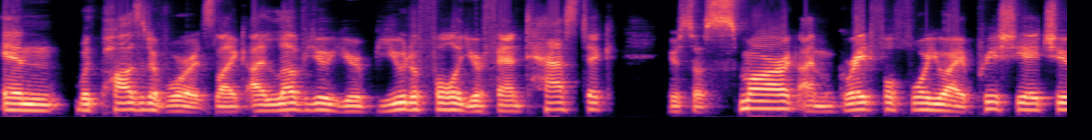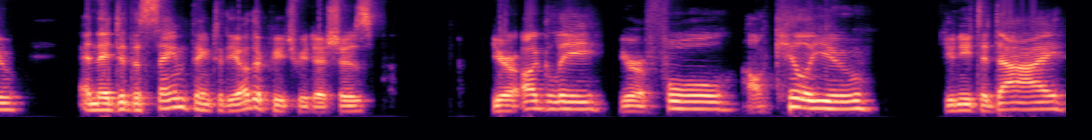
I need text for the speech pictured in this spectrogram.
in with positive words like i love you you're beautiful you're fantastic you're so smart i'm grateful for you i appreciate you. And they did the same thing to the other petri dishes you're ugly you're a fool i'll kill you you need to die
